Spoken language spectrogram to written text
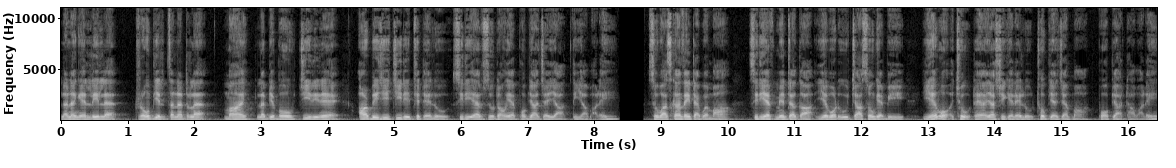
လက်နက်ငယ်၄လက် drone ပစ်တနက်တလက် မိုင်းလက်ပစ်ဘုံကြီးတွေနဲ့ RPG ကြီးတွေဖြစ်တယ်လို့ CDF ဇိုတောင်ရဲ့ဖော်ပြချက်အရသိရပါတယ်။ဆိုပါစကန်သိန်းတိုက်ပွဲမှာ CDF မင်းတပ်ကရဲဘော်တို့ကြာဆုံးခဲ့ပြီးရဲဘော်အချို့ဒဏ်ရာရရှိခဲ့တယ်လို့ထုတ်ပြန်ချက်မှာဖော်ပြထားပါတယ်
